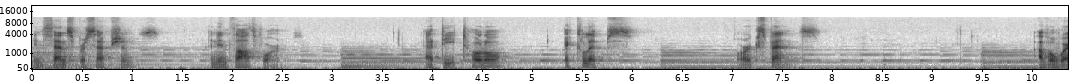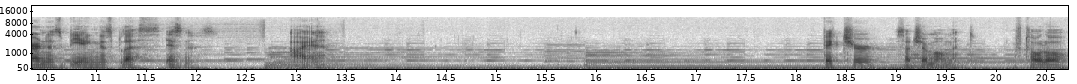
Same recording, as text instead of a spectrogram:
in sense perceptions and in thought forms. At the total eclipse or expense of awareness, beingness, bliss, isness, I am. Picture such a moment of total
